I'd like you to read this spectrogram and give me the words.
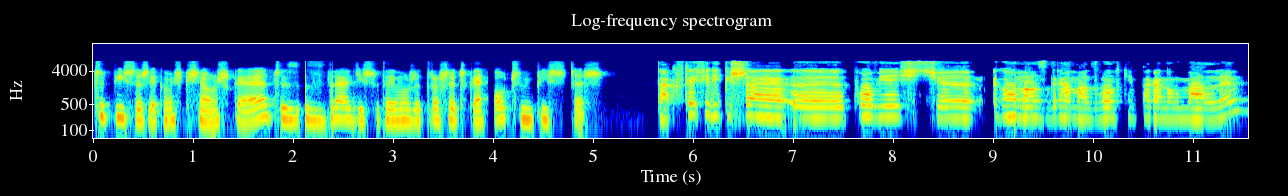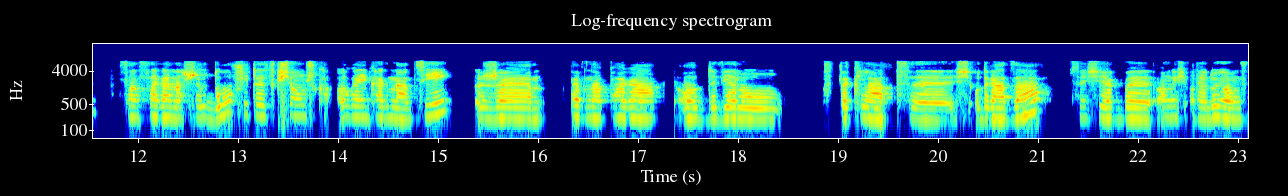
Czy piszesz jakąś książkę? Czy zdradzisz tutaj może troszeczkę, o czym piszesz? Tak, w tej chwili piszę y, powieść, y, romans, dramat z wątkiem paranormalnym, Sansara naszych dusz i to jest książka o reinkarnacji że pewna para od wielu stek lat e, się odradza, w sensie jakby oni się odnajdują w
